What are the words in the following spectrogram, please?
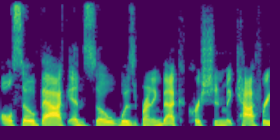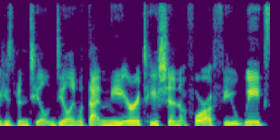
also back, and so was running back Christian McCaffrey. He's been te- dealing with that knee irritation for a few weeks.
